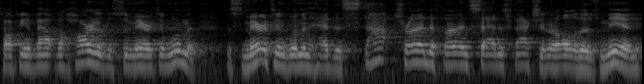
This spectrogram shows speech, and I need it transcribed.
talking about the heart of the Samaritan woman. The Samaritan woman had to stop trying to find satisfaction in all of those men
